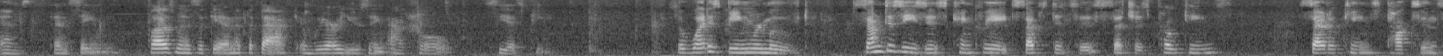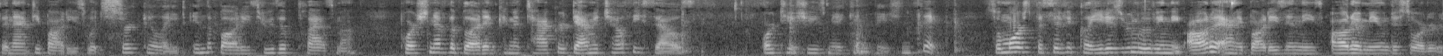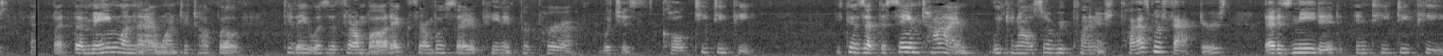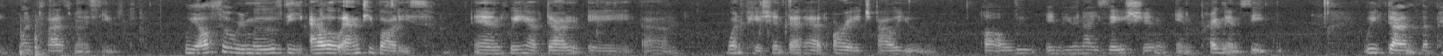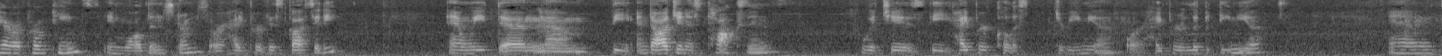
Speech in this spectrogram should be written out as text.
and, and saline. Plasma is again at the back, and we are using actual CSP. So what is being removed? Some diseases can create substances such as proteins, cytokines, toxins, and antibodies which circulate in the body through the plasma portion of the blood and can attack or damage healthy cells or tissues making the patient sick. So more specifically, it is removing the autoantibodies in these autoimmune disorders. But the main one that I want to talk about today was the thrombotic thrombocytopenic purpura, which is called TTP. Because at the same time, we can also replenish plasma factors that is needed in TTP when plasma is used. We also remove the alloantibodies, and we have done a um, one patient that had Rh alloimmunization in pregnancy. We've done the paraproteins in Waldenstrom's or hyperviscosity, and we've done um, the endogenous toxins, which is the hypercholesteremia or hyperlipidemia. And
